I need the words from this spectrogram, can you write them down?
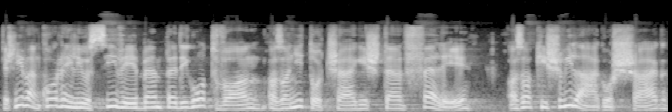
És nyilván Cornélius szívében pedig ott van az a nyitottság Isten felé, az a kis világosság,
